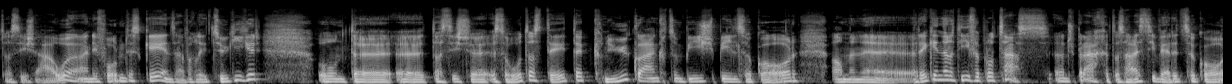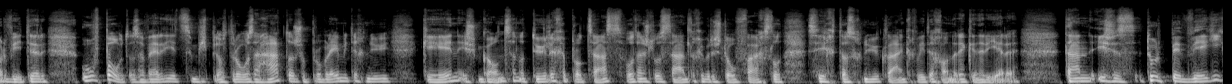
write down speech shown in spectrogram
das ist auch eine Form des Gehens, einfach ein bisschen zügiger. Und äh, äh das ist äh, so, dass dort der Kniegelenk zum Beispiel sogar an einem regenerativen Prozess entsprechen. Das heißt, sie werden sogar wieder aufgebaut. Also wer jetzt zum Beispiel Arthrose hat oder schon Probleme mit den Knie gehen, ist ein ganz natürlicher Prozess, wo dann schlussendlich über den Stoffwechsel sich das Kniegelenk wieder kann regenerieren kann. Dann ist es durch die Bewegung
